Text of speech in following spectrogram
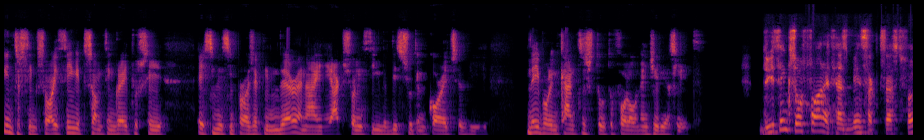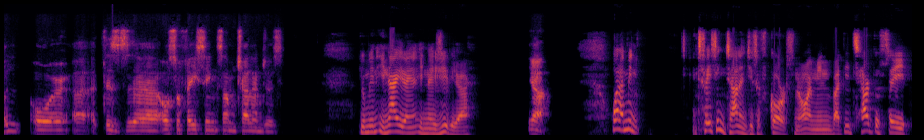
interesting. So I think it's something great to see a CBDC project in there. And I actually think that this should encourage the neighboring countries to, to follow Nigeria's lead. Do you think so far it has been successful or uh, it is uh, also facing some challenges? You mean in, in Nigeria? Yeah. Well, I mean, it's facing challenges, of course, no? I mean, but it's hard to say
